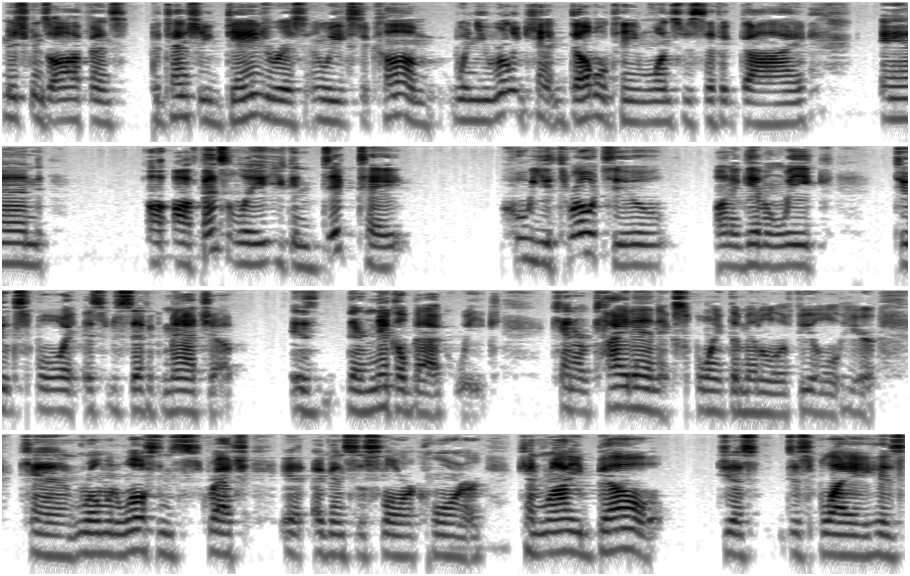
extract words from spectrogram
Michigan's offense potentially dangerous in weeks to come when you really can't double team one specific guy. And uh, offensively, you can dictate who you throw to on a given weak to exploit a specific matchup. Is their nickelback week? Can our tight end exploit the middle of the field here? Can Roman Wilson scratch it against the slower corner? Can Ronnie Bell just display his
